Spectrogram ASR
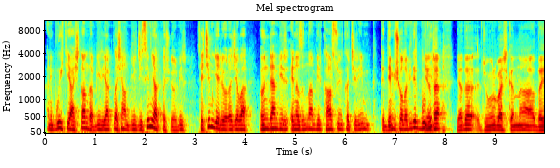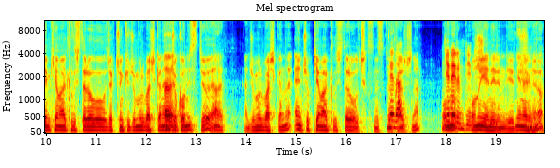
hani bu ihtiyaçtan da bir yaklaşan bir cisim yaklaşıyor. Bir seçim geliyor acaba önden bir en azından bir kar suyu kaçırayım de demiş olabilir. Bu ya bir da ya da Cumhurbaşkanına adayım Kemal Kılıçdaroğlu olacak. Çünkü Cumhurbaşkanı en Evet. çok onu istiyor ya. evet. Yani Cumhurbaşkanı en çok Kemal Kılıçdaroğlu çıksın istiyor Neden? karşına. Onu, Yenerim diye Onu düşünüyor. yenerim diye Yenerim düşünüyor. diyor.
